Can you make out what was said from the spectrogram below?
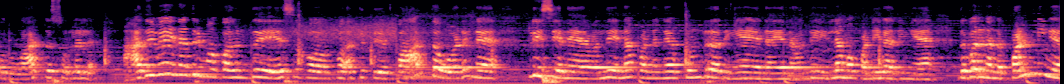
ஒரு வார்த்தை சொல்லல. அதுவே என்ன தெரியுமா பகிர்ந்து ஏசு பார்த்துட்டு பார்த்த உடனே ப்ளீஸ் என்னை வந்து என்ன பண்ணுங்க? கொன்றாதீங்க. என்னை என்னை வந்து இல்லாம பண்ணிடாதீங்க. இந்த பாருங்க அந்த பண்ணிங்க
